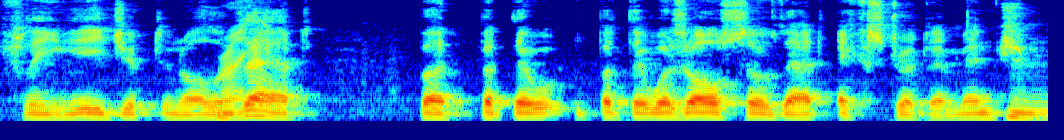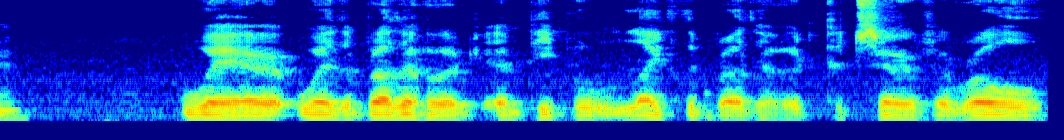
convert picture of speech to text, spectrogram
fleeing egypt and all of Right. that but but there but there was also that extra dimension Hmm. where where the brotherhood and people like the brotherhood could serve a role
